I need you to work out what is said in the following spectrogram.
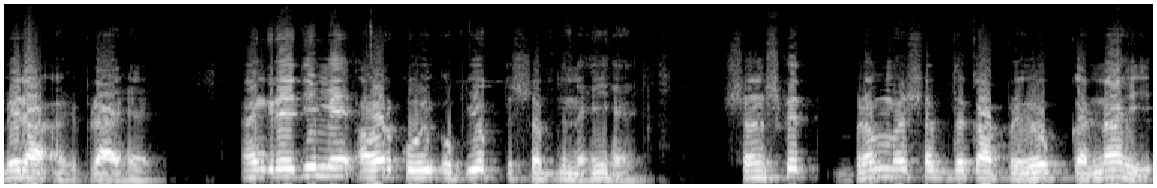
मेरा अभिप्राय है। अंग्रेज़ी में और कोई उपयुक्त शब्द नहीं है। संस्कृत ब्रह्म शब्द का प्रयोग करना ही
